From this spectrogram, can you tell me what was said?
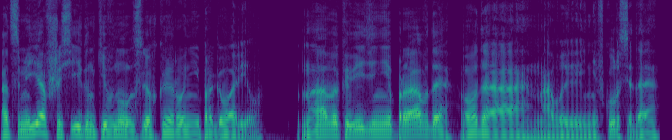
Отсмеявшись, Игон кивнул и с легкой иронией проговорил. «Навык видения правды? О да, а вы не в курсе, да?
